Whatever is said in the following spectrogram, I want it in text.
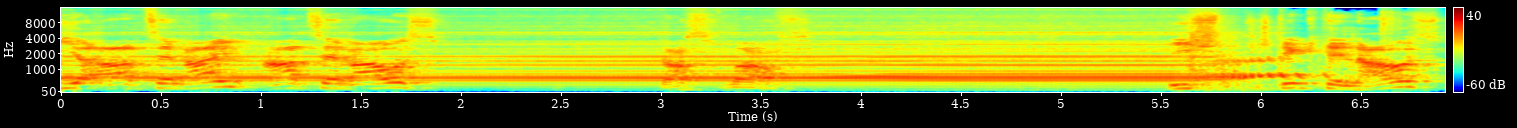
hier AC rein, AC raus. Das war's. Ich stecke den aus.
